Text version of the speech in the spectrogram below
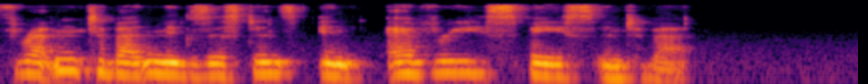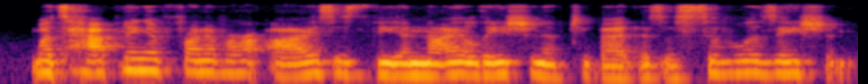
threaten Tibetan existence in every space in Tibet. What's happening in front of our eyes is the annihilation of Tibet as a civilization,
